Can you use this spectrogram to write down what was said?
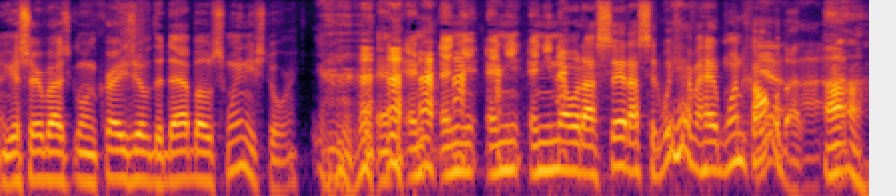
I guess everybody's going crazy over the Dabo Swinney story." and, and, and, you, and, you, and you know what I said? I said we haven't had one call about it. Uh-uh.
